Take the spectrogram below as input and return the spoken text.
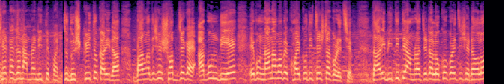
সেটা যেন আমরা নিতে পারি। দুষ্কৃতকারীরা বাংলাদেশের সব জায়গায় আগুন দিয়ে এবং নানাভাবে ক্ষয়ক্ষতির চেষ্টা করেছে তারই ভিত্তিতে আমরা যেটা লক্ষ্য করেছি সেটা হলো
